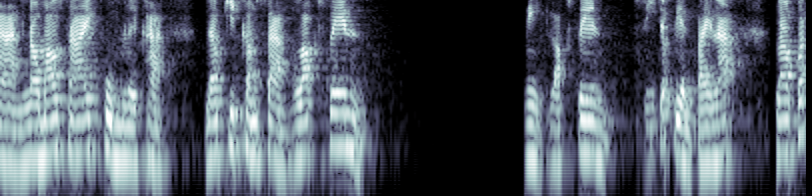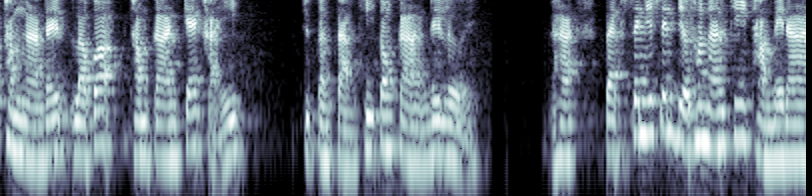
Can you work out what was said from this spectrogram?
งาน เราเมาส์ซ้ายคุมเลยค่ะ แล้วคลิกคำสั่งล็อกเส้น นี่ล็อกเส้น สีจะเปลี่ยนไปละ เราก็ทำงานได้ เราก็ทำการแก้ไขจุดต่างๆ ที่ต้องการได้เลยนะคะ แต่เส้นนี้เส้นเดียวเท่านั้นที่ทำไม่ได้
